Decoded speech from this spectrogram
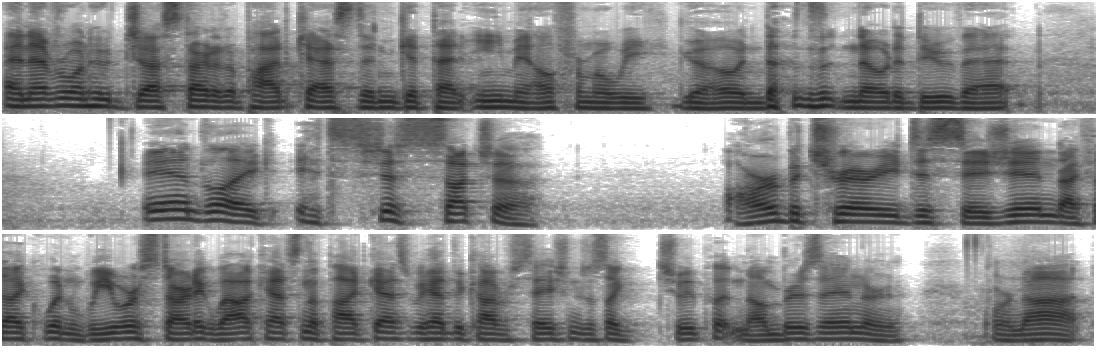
And everyone who just started a podcast didn't get that email from a week ago and doesn't know to do that. And like it's just such a arbitrary decision. I feel like when we were starting Wildcats in the podcast, we had the conversation just like, should we put numbers in or or not?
